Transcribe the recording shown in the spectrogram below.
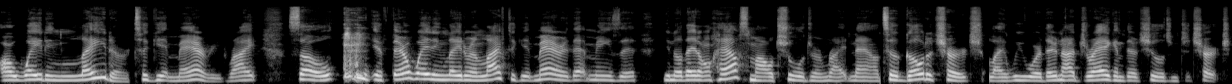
are waiting later to get married right? So if they're waiting later in life to get married that means that you know they don't have small children right now to go to church like we were. They're not dragging their children to church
